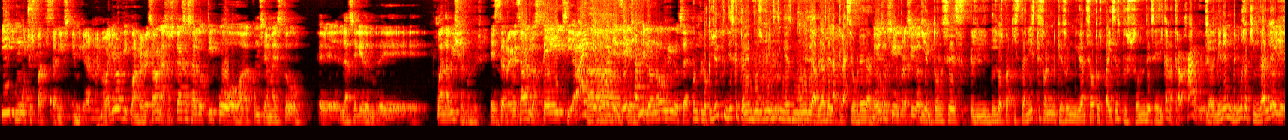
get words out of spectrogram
y muchos pakistaníes emigraron a Nueva York y cuando regresaban a sus casas, algo tipo, ah, ¿cómo se llama esto? Eh, la serie de, de WandaVision. Este, regresaban los tapes y, ¡ay, qué Ah, oyes! ok. Échamelo, ¿no, güey? O sea, Lo que yo entendí es que también Bruce Springsteen es muy de hablar de la clase obrera, ¿no? eso siempre ha sido así. Y entonces el- pues, los pakistaníes que son, que son inmigrantes a otros países, pues son de, se dedican a trabajar, güey. O sea, vienen, venimos a chingarle. Oye,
